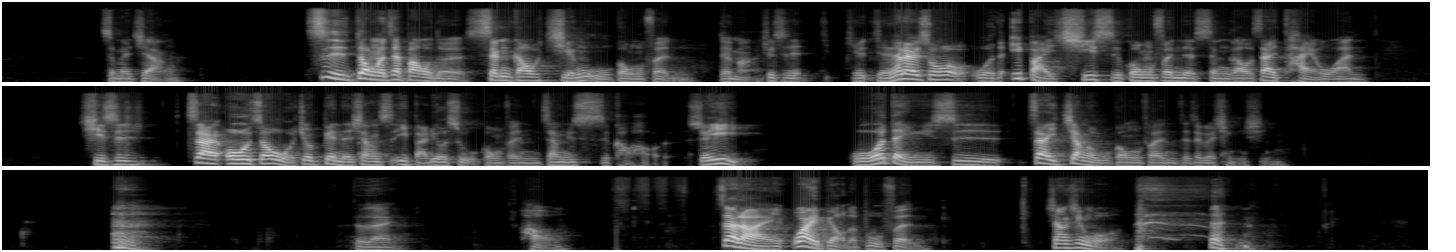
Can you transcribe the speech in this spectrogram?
怎么讲？自动的再把我的身高减五公分，对吗？就是简简单来说，我的一百七十公分的身高在台湾，其实在欧洲我就变得像是一百六十五公分。你这样去思考好了，所以我等于是再降了五公分的这个情形，对不对？好，再来外表的部分，相信我。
